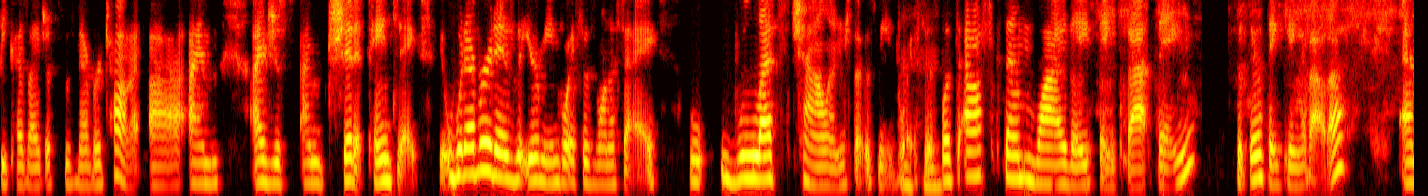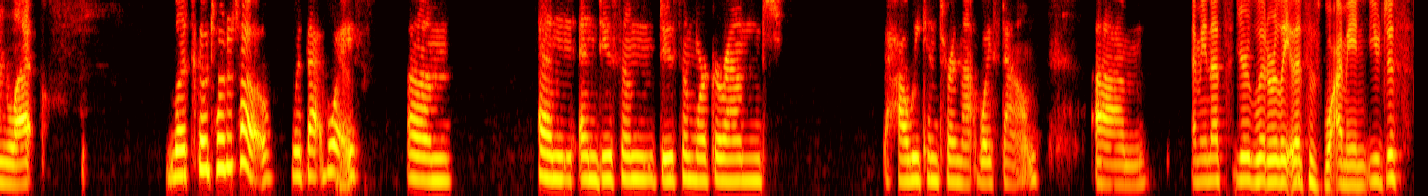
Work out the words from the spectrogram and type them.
because I just was never taught. Uh, I'm I just I'm shit at painting. Whatever it is that your mean voices want to say, w- let's challenge those mean voices. Mm-hmm. Let's ask them why they think that thing that they're thinking about us, and let's let's go toe to toe with that voice um and and do some do some work around how we can turn that voice down. Um i mean that's you're literally this is what i mean you just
